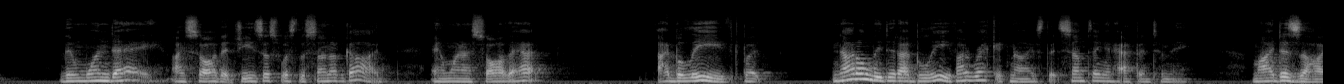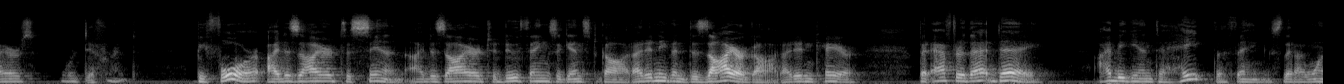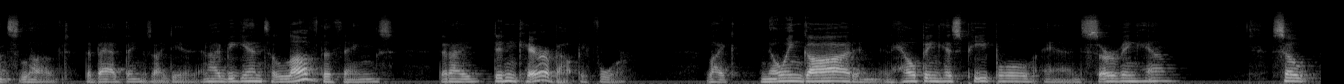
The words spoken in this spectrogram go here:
then one day I saw that Jesus was the Son of God. And when I saw that, I believed, but not only did I believe, I recognized that something had happened to me. My desires were different. Before, I desired to sin. I desired to do things against God. I didn't even desire God. I didn't care. But after that day, I began to hate the things that I once loved, the bad things I did. And I began to love the things that I didn't care about before, like knowing God and, and helping His people and serving Him. So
